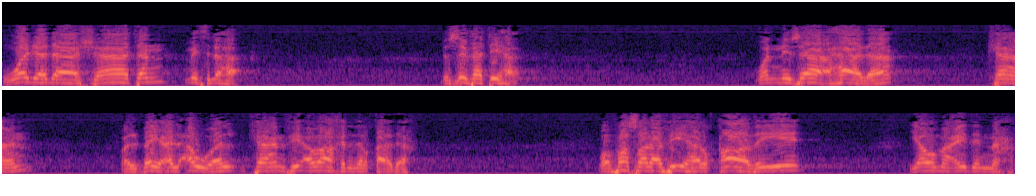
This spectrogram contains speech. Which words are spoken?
وجد شاة مثلها بصفتها. والنزاع هذا كان والبيع الأول كان في أواخر ذي القعدة. وفصل فيها القاضي يوم عيد النحر.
